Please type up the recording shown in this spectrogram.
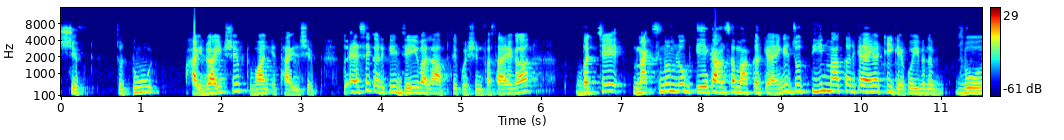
shift so two hydride shift one ethyl shift तो ऐसे करके जेई वाला आपसे क्वेश्चन फंसाएगा। बच्चे मैक्सिमम लोग एक आंसर मार्क करके आएँगे। जो तीन मार्क करके आएगा, ठीक है, कोई मतलब वो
